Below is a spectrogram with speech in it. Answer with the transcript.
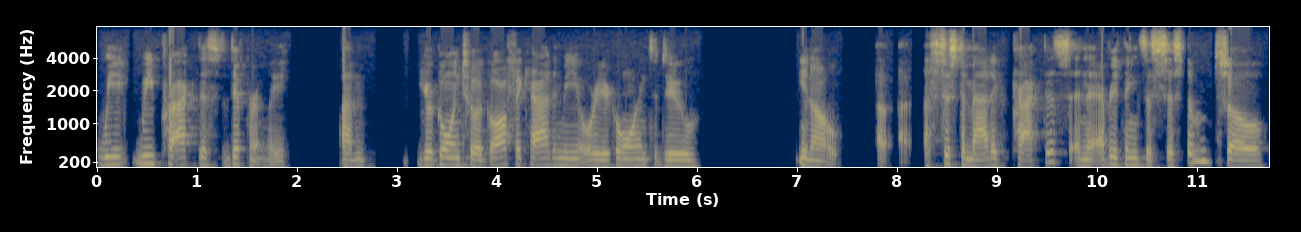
we we practice differently. Um, you're going to a golf academy or you're going to do, you know, a, a systematic practice and everything's a system. So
